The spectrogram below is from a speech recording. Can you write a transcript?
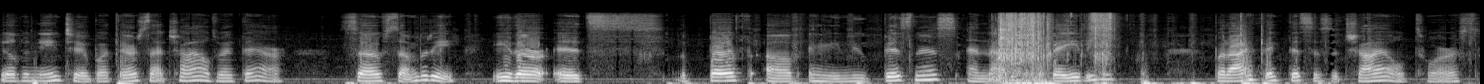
feel the need to but there's that child right there. So somebody either it's the birth of a new business and that's the baby but I think this is a child Taurus.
